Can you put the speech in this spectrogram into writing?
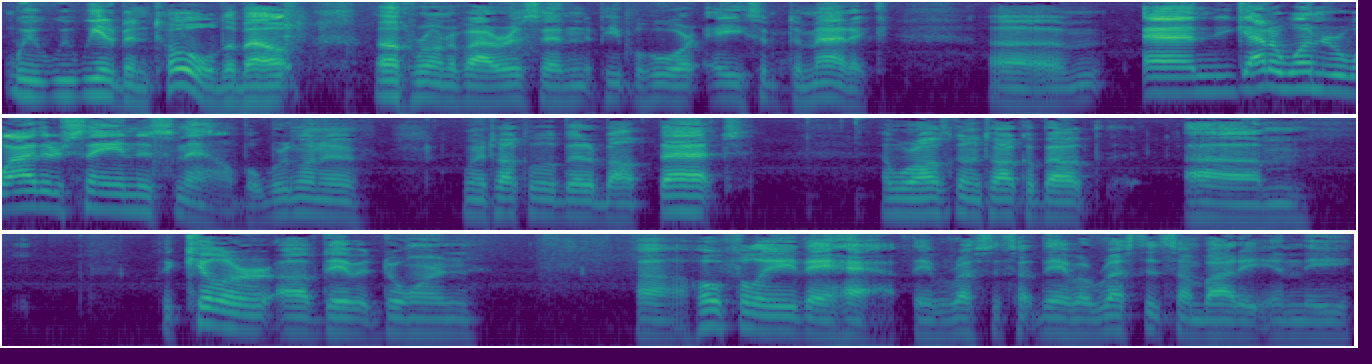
we, we, we had been told about uh, coronavirus and people who are asymptomatic. Um, and you got to wonder why they're saying this now. But we're gonna we're gonna talk a little bit about that, and we're also going to talk about um, the killer of David Dorn. Uh, hopefully, they have they've arrested they have arrested somebody in the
